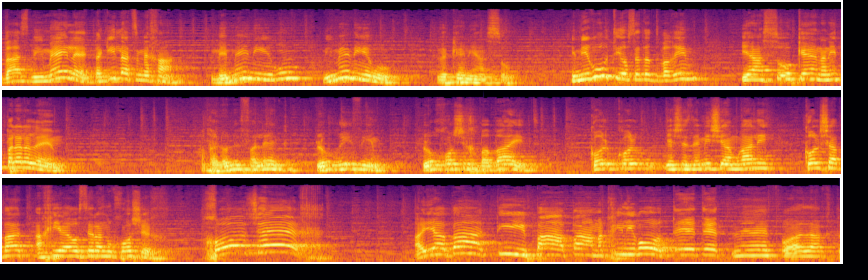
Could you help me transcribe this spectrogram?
ואז ממילא תגיד לעצמך, ממני יראו, ממני יראו, וכן יעשו. אם יראו אותי עושה את הדברים, יעשו, כן, אני אתפלל עליהם. אבל לא לפלג, לא ריבים, לא חושך בבית. כל, כל, יש איזה מישהי אמרה לי, כל שבת אחי היה עושה לנו חושך. חושך! היה בא, טי, פה, פה, מתחיל לראות, טט, טט, איפה הלכת?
